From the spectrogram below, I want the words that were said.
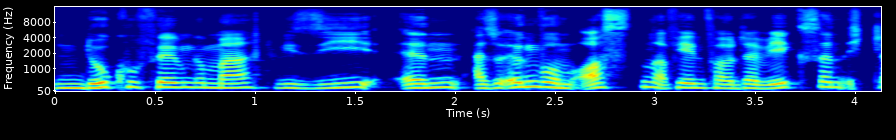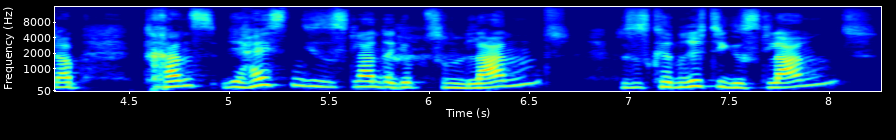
einen Dokufilm gemacht, wie sie in, also irgendwo im Osten auf jeden Fall unterwegs sind. Ich glaube, Trans, wie heißt denn dieses Land? Da gibt es so ein Land, das ist kein richtiges Land.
